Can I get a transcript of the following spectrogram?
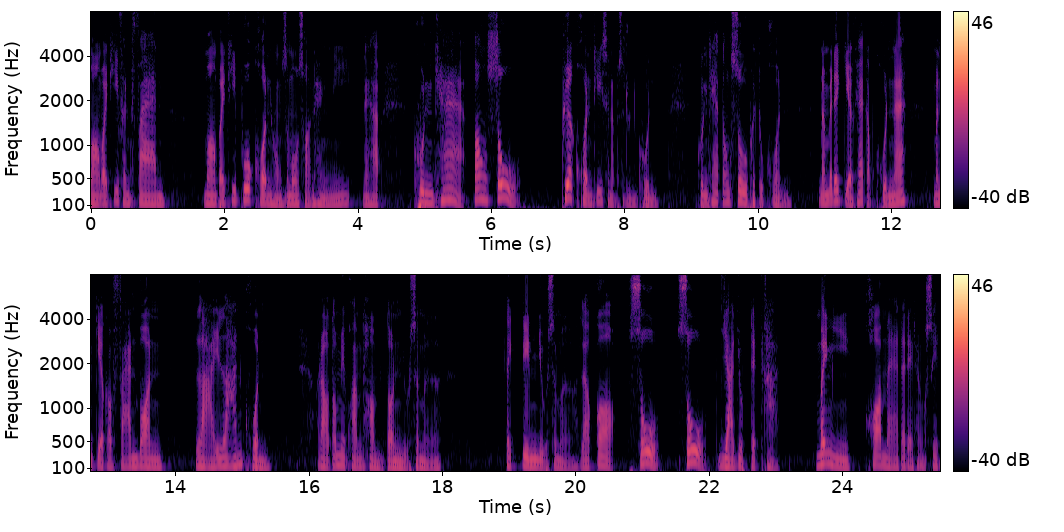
มองไปที่แฟนๆ มองไปที่ผู้คนของสโมสรแห่งนี้นะครับ คุณแค่ต้องสู้เพื่อคนที่สนับสนุนคุณ คุณแค่ต้องสู้เพื่อทุกคน มันไม่ได้เกี่ยวแค่กับคุณนะ มันเกี่ยวกับแฟนบอลหลายล้านคน เราต้องมีความถ่อมตนอยู่เสมอ ติดดินอยู่เสมอ แล้วก็สู้ สู้อย่าหยุดเด็ดขาด ไม่มีข้อแม้ใดๆทั้งสิ้น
